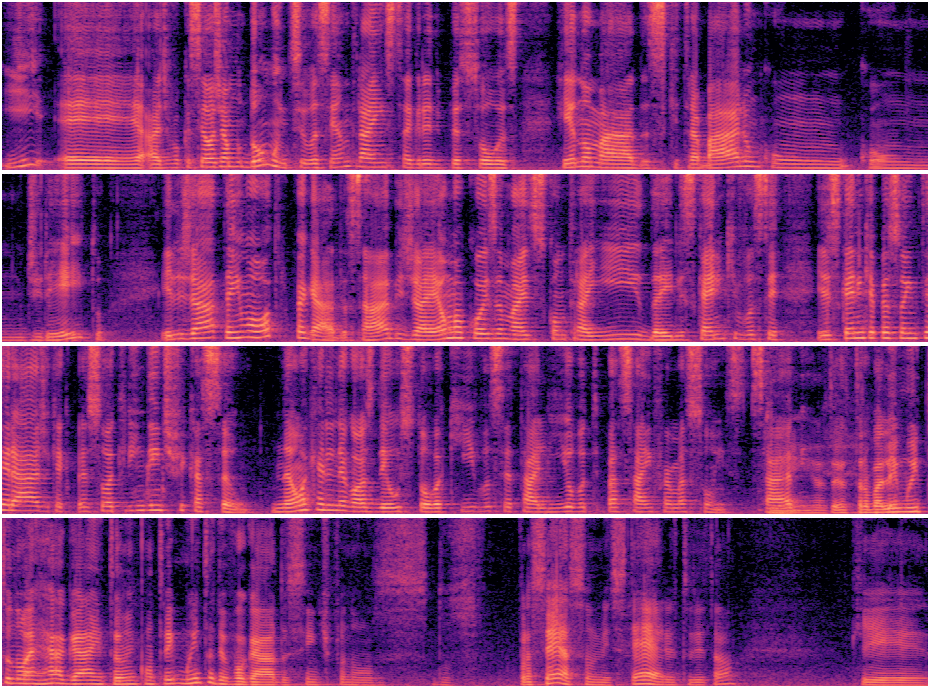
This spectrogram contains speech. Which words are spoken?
E é, a advocacia já mudou muito. Se você entrar em Instagram de pessoas renomadas que trabalham com, com direito, eles já têm uma outra pegada, sabe? Já é uma coisa mais descontraída. Eles querem que você. Eles querem que a pessoa interaja, que a pessoa crie identificação. Não aquele negócio de eu estou aqui, você está ali, eu vou te passar informações, sabe? Sim, eu, eu trabalhei muito no RH, então eu encontrei muito advogado, assim, tipo, nos, nos processos, no ministério, tudo e tal. Que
